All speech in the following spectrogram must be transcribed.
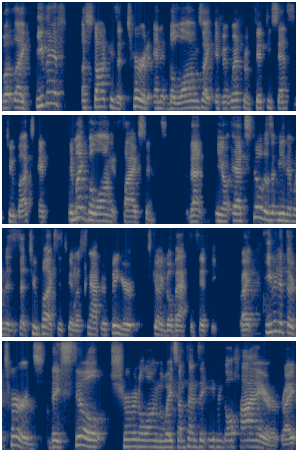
But like even if a stock is a turd and it belongs like if it went from 50 cents to two bucks and it might belong at five cents. That you know, that still doesn't mean that when it's at two bucks, it's gonna snap your finger, it's gonna go back to 50 right? Even if they're turds, they still churn along the way. Sometimes they even go higher, right?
